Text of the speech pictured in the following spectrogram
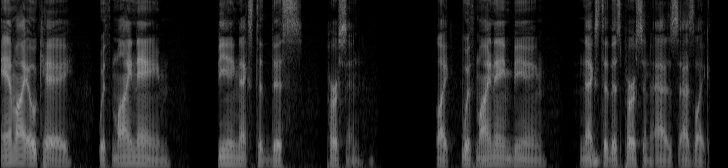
am i okay with my name being next to this person? Like with my name being next to this person as as like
